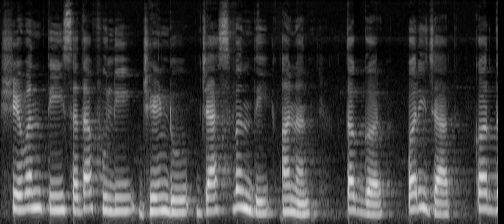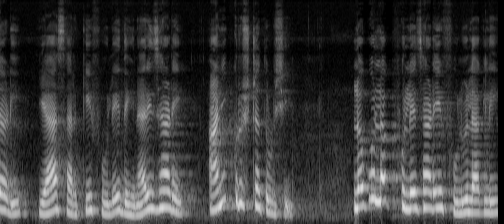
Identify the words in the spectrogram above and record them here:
शेवंती सदाफुली झेंडू जास्वंदी अनंत तग्गर परिजात कर्दळी यासारखी फुले देणारी झाडे आणि कृष्ण तुळशी. लगोलग फुले झाडे फुलू लागली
